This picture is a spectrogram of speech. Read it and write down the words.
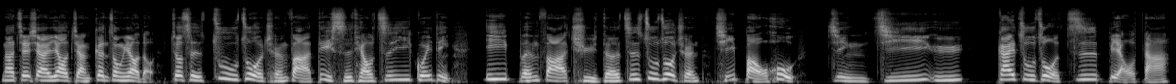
那接下来要讲更重要的，就是著作权法第十条之一规定：依本法取得之著作权，其保护仅及于该著作之表达，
